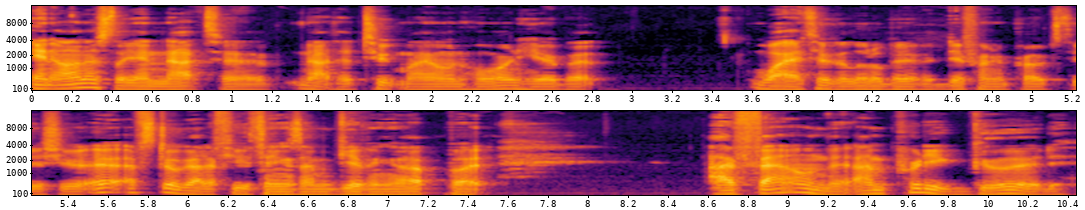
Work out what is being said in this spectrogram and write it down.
and honestly, and not to not to toot my own horn here, but why I took a little bit of a different approach this year. I've still got a few things I'm giving up, but I found that I'm pretty good.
